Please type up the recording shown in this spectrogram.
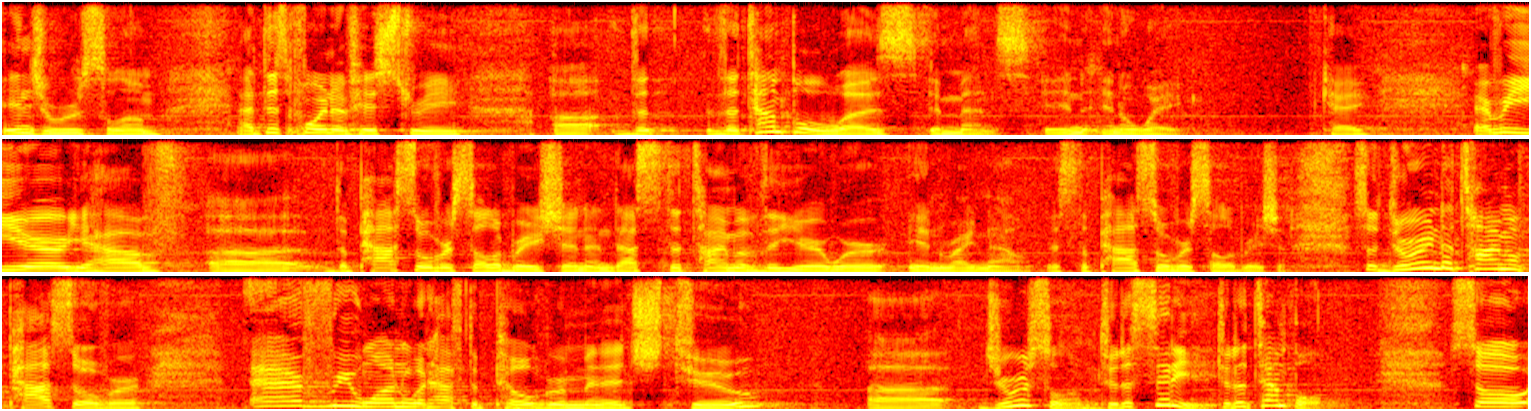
in Jerusalem. At this point of history, uh, the, the temple was immense in, in a way. Okay? Every year you have uh, the Passover celebration, and that's the time of the year we're in right now. It's the Passover celebration. So during the time of Passover, everyone would have to pilgrimage to uh, Jerusalem, to the city, to the temple. So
